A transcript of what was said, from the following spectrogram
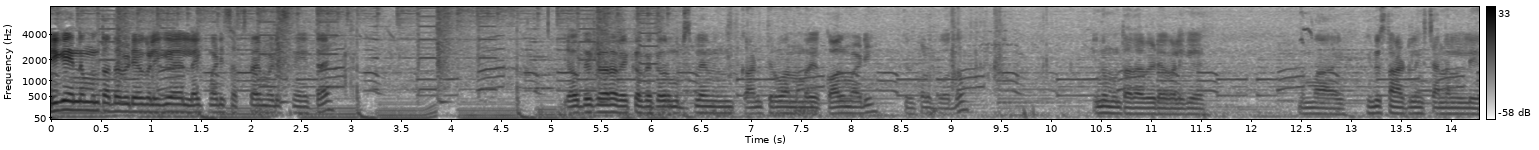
ಹೀಗೆ ಇನ್ನು ಮುಂತಾದ ವಿಡಿಯೋಗಳಿಗೆ ಲೈಕ್ ಮಾಡಿ ಸಬ್ಸ್ಕ್ರೈಬ್ ಮಾಡಿ ಸ್ನೇಹಿತರೆ. ಯಾವುದೇ ಬೇಕಾದ್ರೆ ವೆಹಿಕಲ್ ಬೇಕಾದ್ರೂ ಡಿಸ್ಪ್ಲೇ ಕಾಣ್ತಿರುವ ನಂಬರ್ಗೆ ಕಾಲ್ ಮಾಡಿ ತಿಳ್ಕೊಳ್ಬೋದು. ಇನ್ನು ಮುಂತಾದ ವಿಡಿಯೋಗಳಿಗೆ ನಮ್ಮ ಹಿಂದೂಸ್ತಾನ್ ಆಟೋಲಿಂಗ್ಸ್ ಚಾನಲಲ್ಲಿ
